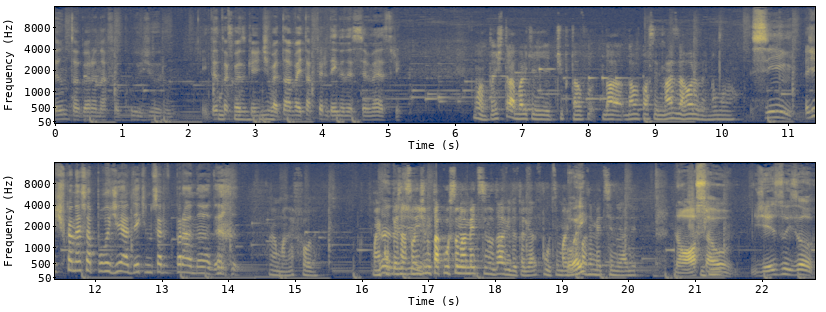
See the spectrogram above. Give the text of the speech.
tanto agora na facu, juro. Tem tanta Putz, coisa que a gente mano. vai estar vai tá perdendo nesse semestre. Mano, tanto trabalho que, tipo, tava, dava, dava pra ser mais da hora, velho, na moral. Sim, a gente fica nessa porra de EAD que não serve pra nada. Não, mano, é foda. Mas em compensação a gente não tá cursando a medicina da vida, tá ligado? Putz, imagina Oi? fazer medicina EAD. Nossa, ô, Jesus, ô,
